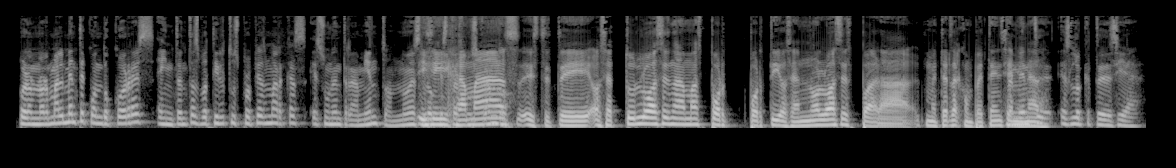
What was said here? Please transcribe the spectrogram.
Pero normalmente cuando corres e intentas batir tus propias marcas es un entrenamiento, no es y lo que si estás jamás, buscando. este, te, o sea, tú lo haces nada más por, por ti, o sea, no lo haces para meterte a competencia También ni te- nada. es lo que te decía.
